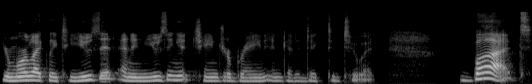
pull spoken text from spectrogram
you're more likely to use it, and in using it, change your brain and get addicted to it. But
